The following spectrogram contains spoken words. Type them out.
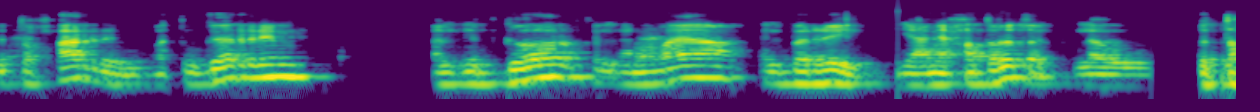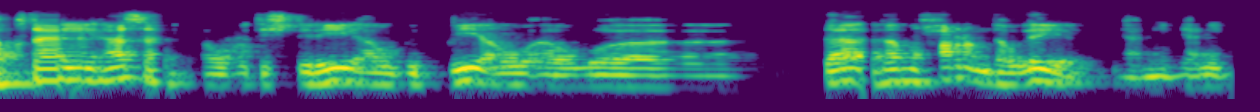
بتحرم وتجرم الإتجار في الأنواع البرية. يعني حضرتك لو بتقتني أسد أو بتشتريه أو بتبيعه أو ده ده محرم دوليا. يعني يعني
